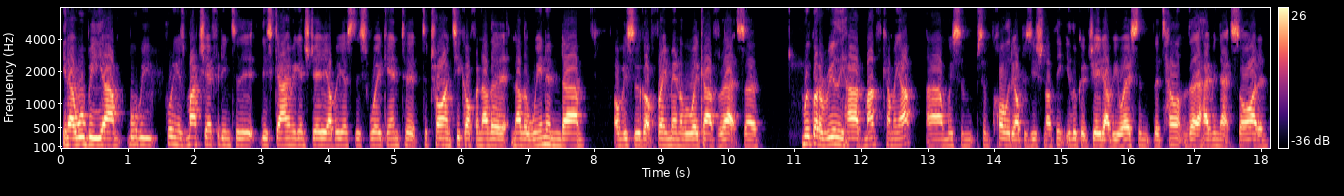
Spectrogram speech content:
you know, we'll be um, we'll be putting as much effort into the, this game against GWS this weekend to, to try and tick off another another win. And um, obviously, we've got Fremantle the week after that. So we've got a really hard month coming up um, with some, some quality opposition. I think you look at GWS and the talent they have in that side, and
